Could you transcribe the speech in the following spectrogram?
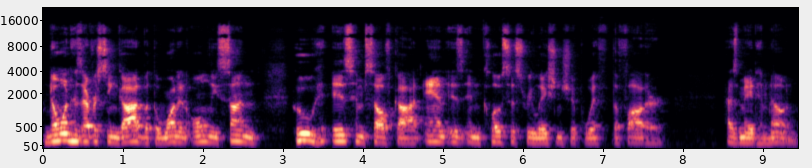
No one has ever seen God but the one and only Son, who is himself God and is in closest relationship with the Father, has made him known.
